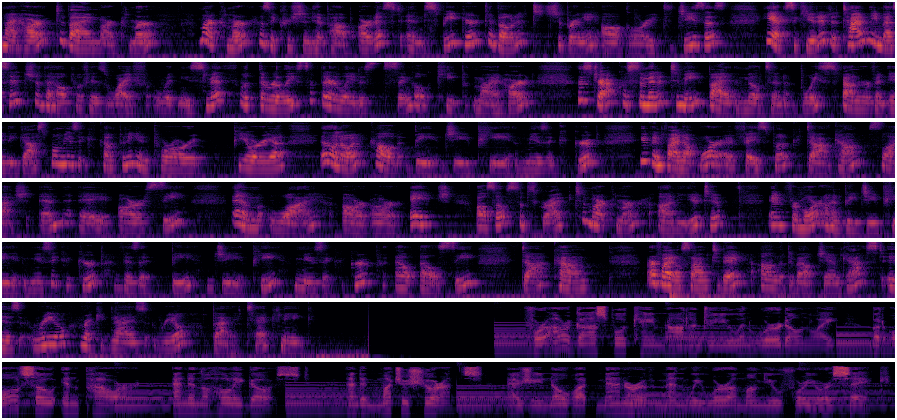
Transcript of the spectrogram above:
My Heart by Marc Myrrh. Marc Myrrh is a Christian hip hop artist and speaker devoted to bringing all glory to Jesus. He executed a timely message with the help of his wife, Whitney Smith, with the release of their latest single, Keep My Heart. This track was submitted to me by Milton Boyce, founder of an indie gospel music company in Peoria. Peoria, Illinois, called BGP Music Group. You can find out more at facebook.com slash M-A-R-C M-Y-R-R-H. Also, subscribe to Marc Myrrh on YouTube. And for more on BGP Music Group, visit bgpmusicgroupllc.com. Our final song today on the Devout Jamcast is Real Recognize Real by TeQ NiQ. For our gospel came not unto you in word only, but also in power, and in the Holy Ghost, and in much assurance, as ye know what manner of men we were among you for your sake.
